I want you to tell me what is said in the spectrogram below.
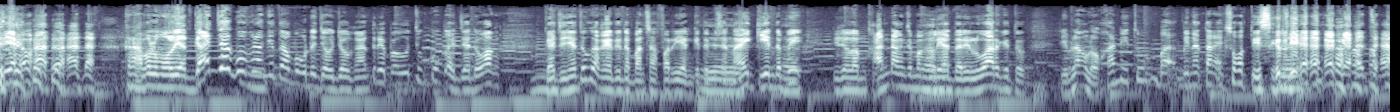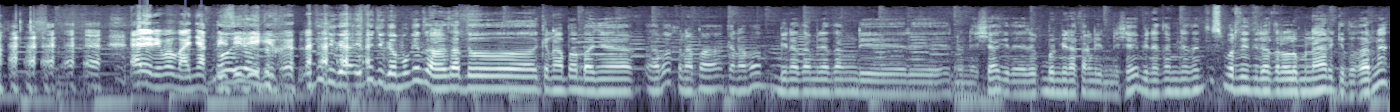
Dia mana? Kenapa lu mau lihat gajah? Gue bilang gitu apa udah jauh-jauh ngantri apa cukup gajah doang. Gajahnya tuh gak kayak di depan safari yang kita Iya, bisa iya. naikin tapi di dalam kandang cuma ngelihat dari luar gitu. Dia bilang loh kan itu mbak binatang eksotis gitu ya gajah. Ada ini mah banyak di Oh, sini iya, itu, gitu. itu juga itu juga mungkin salah satu kenapa banyak apa kenapa kenapa binatang-binatang di, di Indonesia gitu ya kebun binatang di Indonesia binatang-binatang itu seperti tidak terlalu menarik gitu karena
